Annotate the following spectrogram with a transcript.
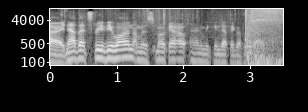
Alright, now that's 3v1. I'm going to smoke out, and we can definitely go for the plant.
